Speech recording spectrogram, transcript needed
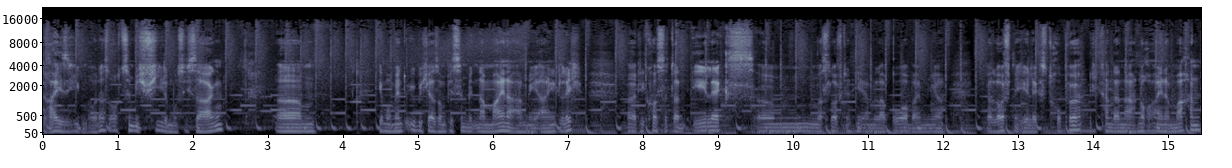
3,7, oder? Das ist auch ziemlich viel, muss ich sagen. Ähm, Im Moment übe ich ja so ein bisschen mit einer Miner-Armee eigentlich. Äh, die kostet dann Elex. Ähm, was läuft denn hier im Labor bei mir? Da läuft eine Elex-Truppe. Ich kann danach noch eine machen.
